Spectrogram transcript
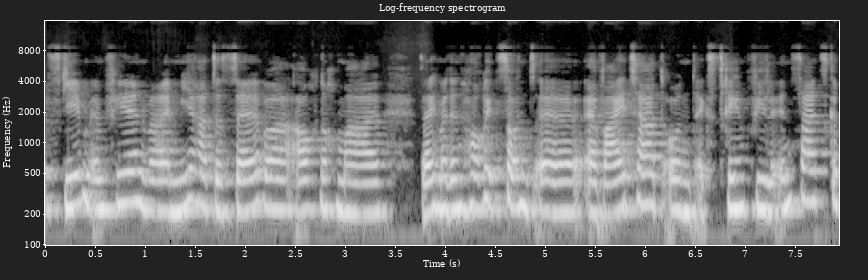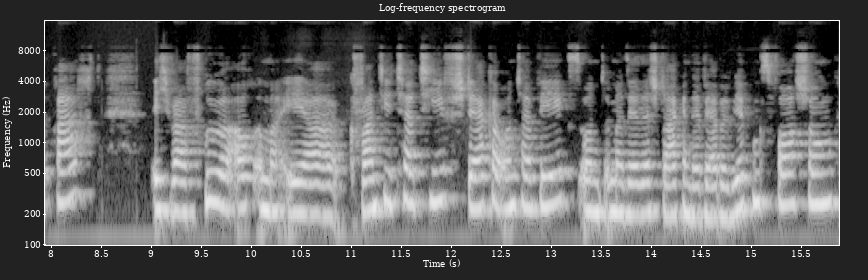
es jedem empfehlen, weil mir hat das selber auch nochmal, sag ich mal, den Horizont äh, erweitert und extrem viele Insights gebracht. Ich war früher auch immer eher quantitativ stärker unterwegs und immer sehr, sehr stark in der Werbewirkungsforschung.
